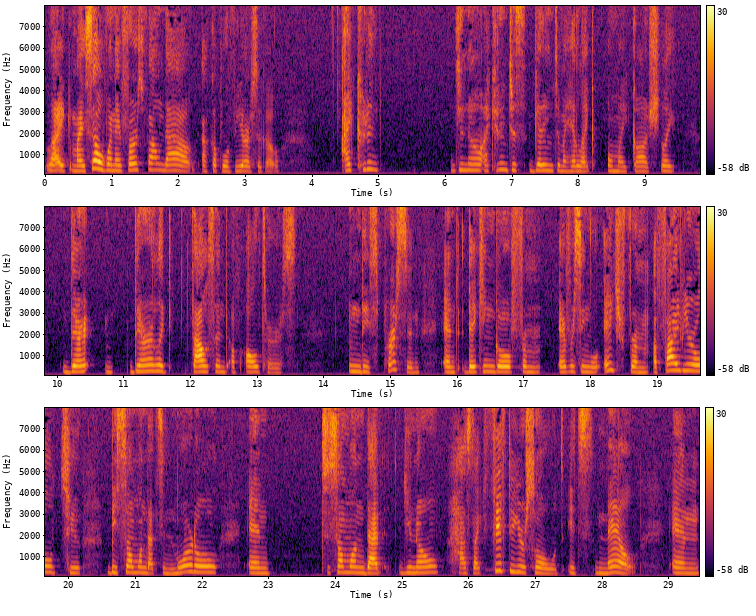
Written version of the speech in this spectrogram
Like myself when i first found out a couple of years ago i couldn't you know i couldn't just get into my head like oh my gosh like there there are like thousands of alters in this person and they can go from every single age from a 5 year old to be someone that's immortal and to someone that you know has like 50 years old. It's male and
